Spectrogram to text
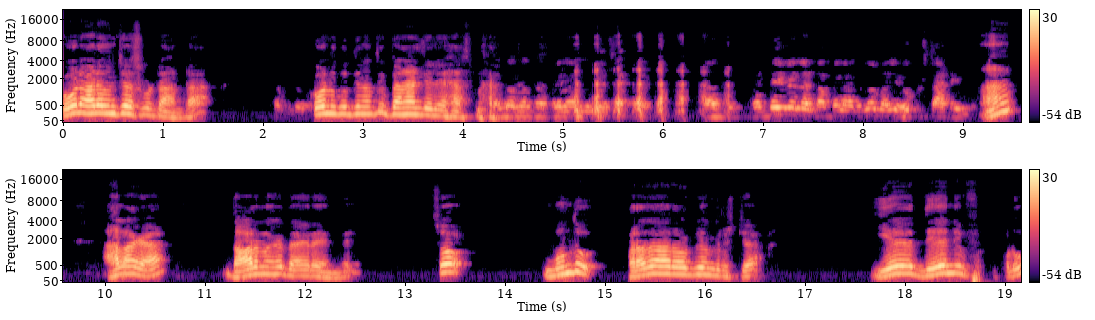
కోడి ఆడే ఉంచేసుకుంటా అంట. కోడిని గుద్దినందుకు పెనాల్టీలు వేసేస్తున్నారు. అలాగా దారుణంగా తయారైంది. సో ముందు ప్రజారోగ్యం దృష్ట్యా ఏ దేని ఇప్పుడు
